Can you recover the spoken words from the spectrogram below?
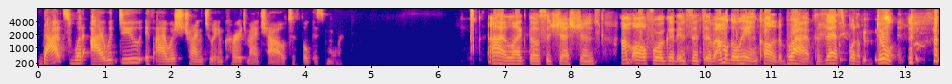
that's what I would do if I was trying to encourage my child to focus more. I like those suggestions. I'm all for a good incentive. I'm gonna go ahead and call it a bribe because that's what I'm doing.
